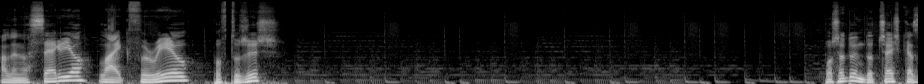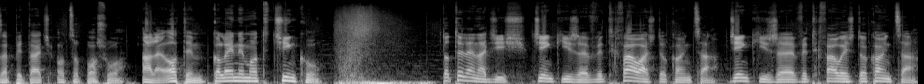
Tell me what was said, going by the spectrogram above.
Ale na serio? Like for real? Powtórzysz? Poszedłem do Cześka zapytać o co poszło, ale o tym w kolejnym odcinku. To tyle na dziś. Dzięki, że wytrwałaś do końca. Dzięki, że wytrwałeś do końca.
